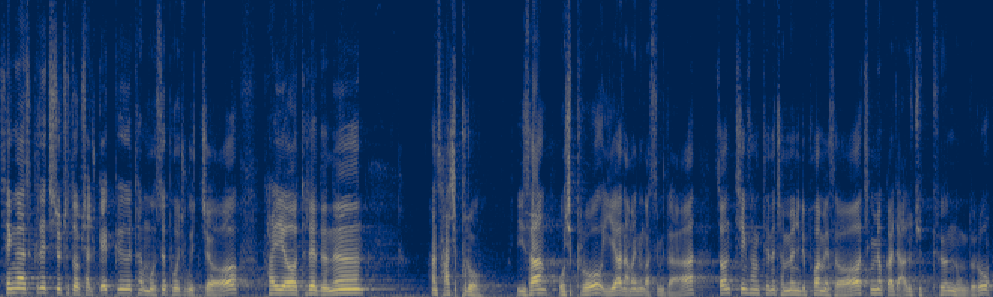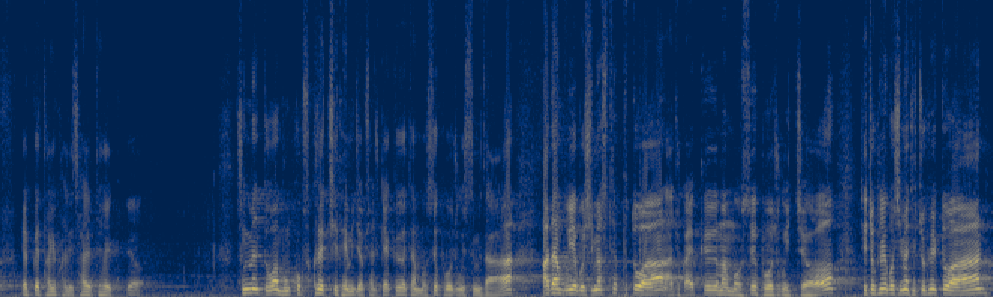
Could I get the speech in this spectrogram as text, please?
생활 스크래치조차도 없이 아주 깨끗한 모습 보여주고 있죠. 타이어 트레드는 한 40% 이상 50% 이하 남아있는 것 같습니다. 썬팅 상태는 전면 유리 포함해서 측면까지 아주 짙은 농도로 깨끗하게 관리 잘 되어 있고요. 측면 또한 문콕 스크래치 데미지 없이 아주 깨끗한 모습 보여주고 있습니다. 하단 부위에 보시면 스태프 또한 아주 깔끔한 모습 보여주고 있죠. 뒤쪽 휠 보시면 뒤쪽 휠 또한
